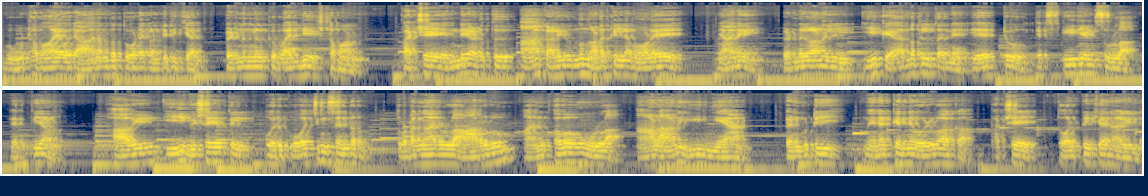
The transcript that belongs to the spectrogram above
ഗൂഢമായ ഒരു ആനന്ദത്തോടെ കണ്ടിരിക്കാൻ പെണ്ണുങ്ങൾക്ക് വലിയ ഇഷ്ടമാണ്. പക്ഷേ എന്റെ അടുത്ത് ആ കളിയൊന്നും നടക്കില്ല മോളെ. ഞാനേ പെണ്ണുകാണലിൽ ഈ കേരളത്തിൽ തന്നെ ഏറ്റവും എക്സ്പീരിയൻസ് ഉള്ള വ്യക്തിയാണ്. ഭാവിയിൽ ഈ വിഷയത്തിൽ ഒരു കോച്ചിങ് സെന്റർ തുടങ്ങാനുള്ള അറിവും അനുഭവവും ഉള്ള ആളാണ് ഈ ഞാൻ. പെൺകുട്ടി നിനക്കെന്നെ ഒഴിവാക്കാം പക്ഷേ തോൽപ്പിക്കാനാകില്ല.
